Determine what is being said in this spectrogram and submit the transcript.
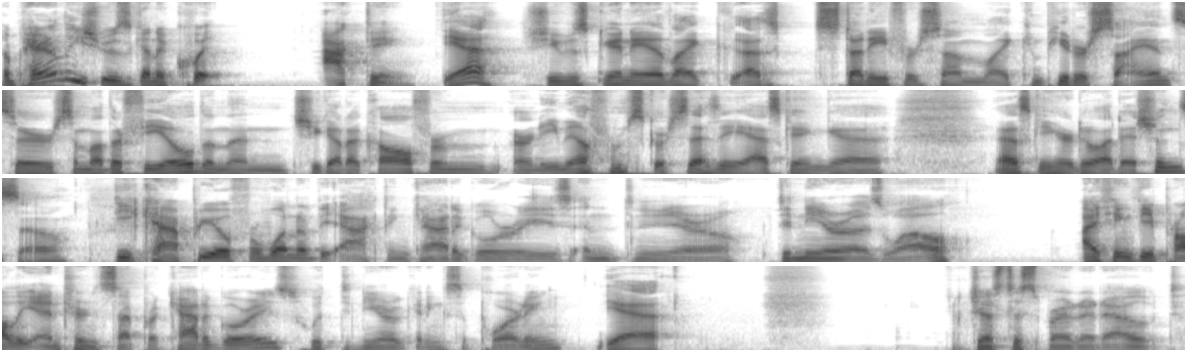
Apparently, she was gonna quit acting. Yeah, she was gonna like uh, study for some like computer science or some other field, and then she got a call from or an email from Scorsese asking uh, asking her to audition. So DiCaprio for one of the acting categories and De Niro, De Niro as well. I think they probably enter in separate categories with De Niro getting supporting yeah, just to spread it out.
